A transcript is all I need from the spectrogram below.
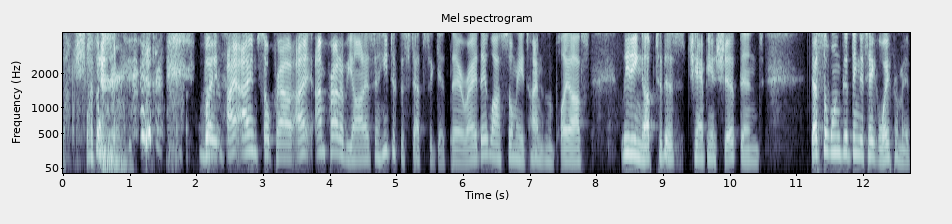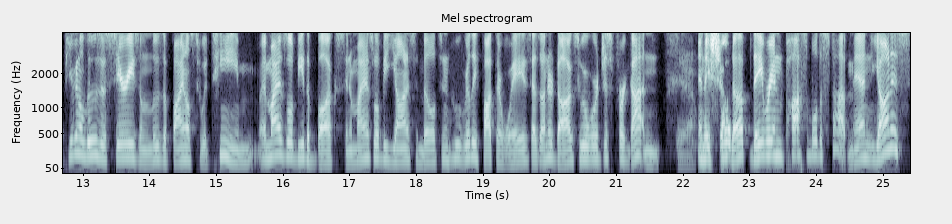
but I, I am so proud. I, I'm proud of Giannis, and he took the steps to get there. Right? They lost so many times in the playoffs, leading up to this championship, and that's the one good thing to take away from it. If you're going to lose a series and lose the finals to a team, it might as well be the Bucks, and it might as well be Giannis and Middleton, who really fought their ways as underdogs, who were just forgotten. Yeah. And they showed up. They were impossible to stop. Man, Giannis.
